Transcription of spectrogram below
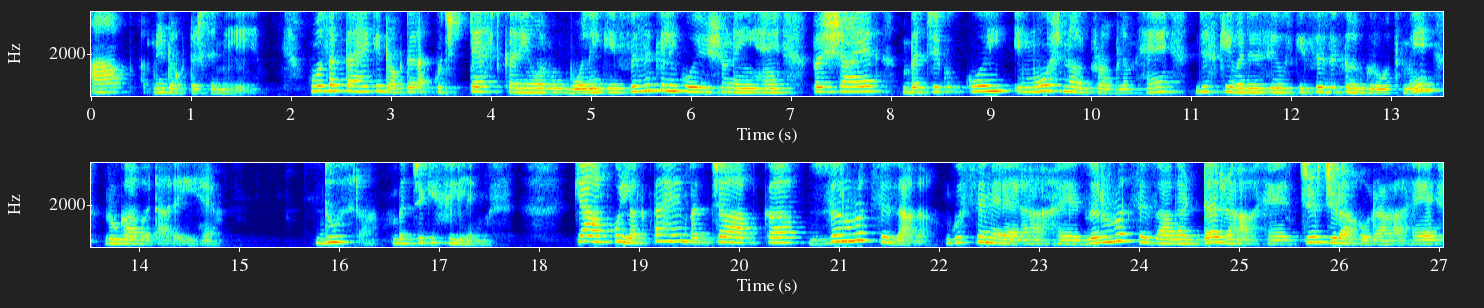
आप अपने डॉक्टर से मिलिए। हो सकता है कि डॉक्टर कुछ टेस्ट करें और वो बोलें कि फ़िज़िकली कोई इशू नहीं है, पर शायद बच्चे को कोई इमोशनल प्रॉब्लम है, जिसकी वजह से उसकी फ़िज़िकल ग्रोथ में रुकावट आ रही है। दूसरा, बच्चे की फीलिंग्स क्या आपको लगता है बच्चा आपका ज़रूरत से ज़्यादा गुस्से में रह रहा है, ज़रूरत से ज़्यादा डर रहा है, चिड़चिड़ा हो रहा है,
